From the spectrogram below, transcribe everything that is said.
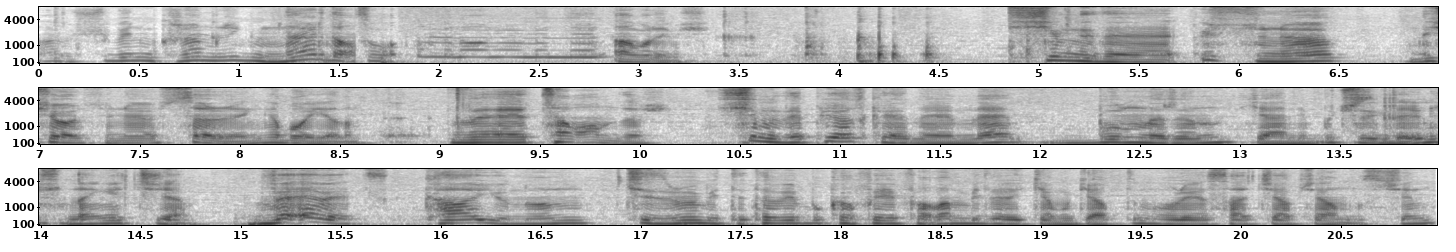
Abi şu benim krem rengim nerede? Aa buradaymış. Şimdi de üstünü, tişörtünü sarı renge boyayalım. Ve tamamdır. Şimdi de piyot kalemlerimle bunların yani bu çizgilerin üstünden geçeceğim. Ve evet Kayu'nun çizimi bitti. Tabi bu kafayı falan bilerek yamuk yaptım. Oraya saç yapacağımız için.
